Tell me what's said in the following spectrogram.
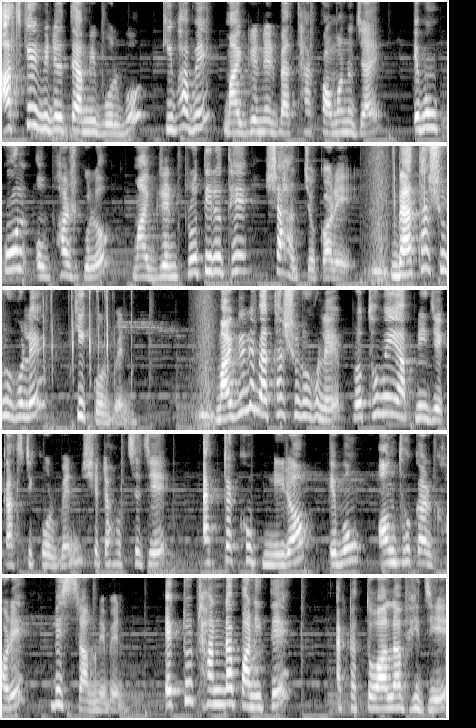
আজকের ভিডিওতে আমি বলব কীভাবে মাইগ্রেনের ব্যথা কমানো যায় এবং কোন অভ্যাসগুলো মাইগ্রেন প্রতিরোধে সাহায্য করে? ব্যথা শুরু হলে কি করবেন? মাইগ্রেনে ব্যথা শুরু হলে প্রথমেই আপনি যে কাজটি করবেন সেটা হচ্ছে যে একটা খুব নীরব এবং অন্ধকার ঘরে বিশ্রাম নেবেন। একটু ঠান্ডা পানিতে একটা তোয়ালা ভিজিয়ে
